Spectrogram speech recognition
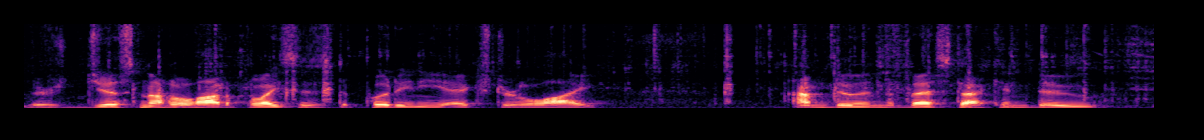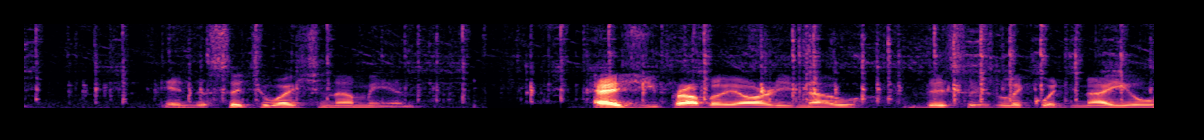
There's just not a lot of places to put any extra light. I'm doing the best I can do in the situation I'm in. As you probably already know, this is liquid nail,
